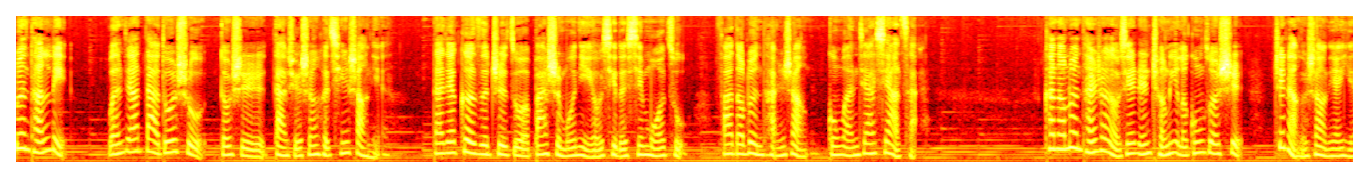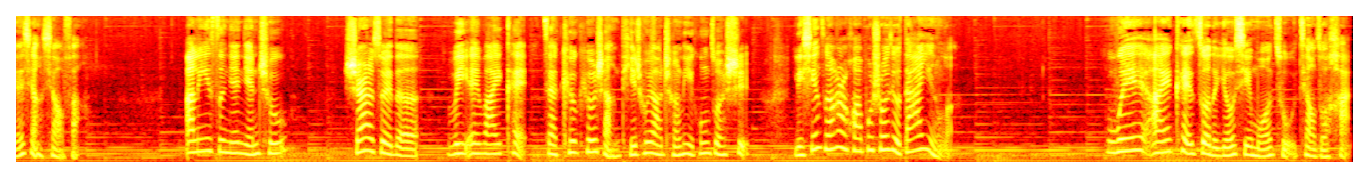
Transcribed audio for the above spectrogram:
论坛里，玩家大多数都是大学生和青少年，大家各自制作巴士模拟游戏的新模组，发到论坛上供玩家下载。看到论坛上有些人成立了工作室，这两个少年也想效仿。二零一四年年初，十二岁的 VAYK 在 QQ 上提出要成立工作室，李星泽二话不说就答应了。VAYK 做的游戏模组叫做海，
